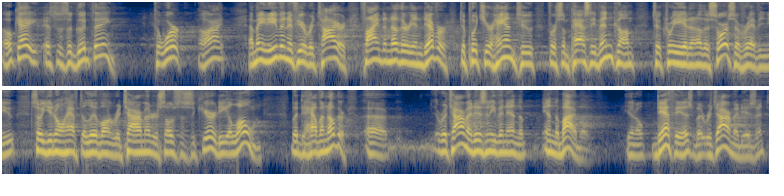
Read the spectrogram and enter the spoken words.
Okay, this is a good thing to work, all right? I mean, even if you're retired, find another endeavor to put your hand to for some passive income to create another source of revenue so you don't have to live on retirement or Social Security alone, but to have another. Uh, retirement isn't even in the in the Bible. You know, death is, but retirement isn't.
